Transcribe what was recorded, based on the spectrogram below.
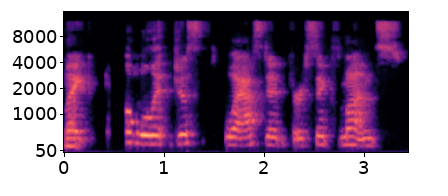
Like, oh, well, it just lasted for six months.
